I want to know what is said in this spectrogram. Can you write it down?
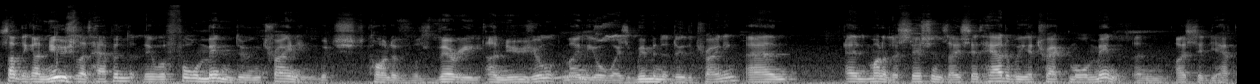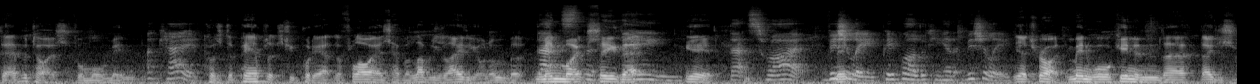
something unusual had happened. There were four men doing training, which kind of was very unusual. Mainly, always women that do the training. And and one of the sessions, they said, "How do we attract more men?" And I said, "You have to advertise for more men." Okay. because the pamphlets you put out, the flyers have a lovely lady on them, but men That's won't the see thing. that. Yeah, That's right. Visually, people are looking at it visually. yeah, that's right. Men walk in and uh, they just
